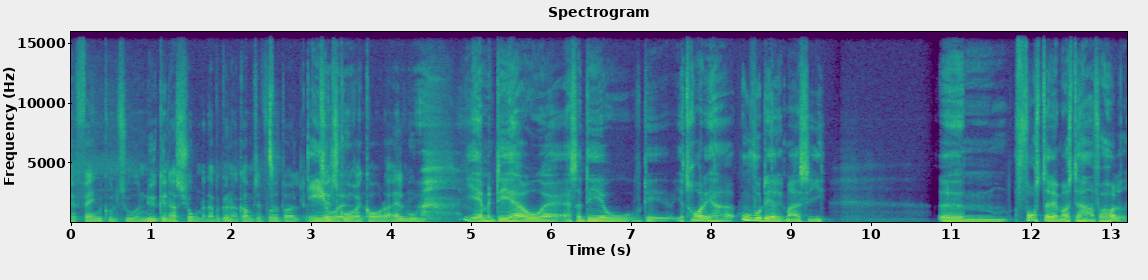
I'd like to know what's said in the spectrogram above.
øh, fankultur, nye generationer, der begynder at komme til fodbold, Det er jo, øh, tilskuerrekorder og alt muligt? Jamen, det er jo, altså det er jo, det, jeg tror, det har uvurderligt meget at sige. Øhm, forestiller jeg mig også, det har forholdet.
